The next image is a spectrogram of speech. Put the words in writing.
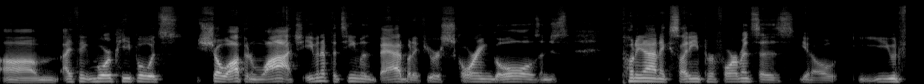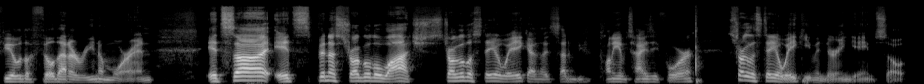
Um, I think more people would show up and watch, even if the team was bad. But if you were scoring goals and just putting on exciting performances, you know, you would be able to fill that arena more. And it's uh it's been a struggle to watch, struggle to stay awake, as I said plenty of times before, struggle to stay awake even during games. So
